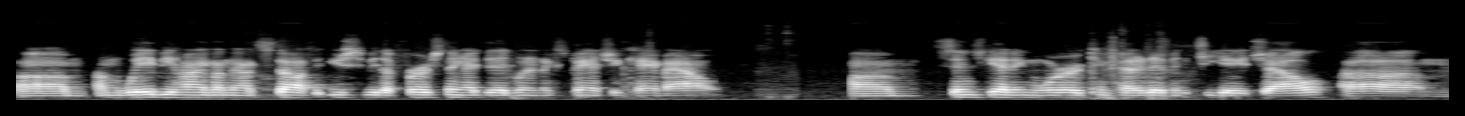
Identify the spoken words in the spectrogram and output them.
Um, I'm way behind on that stuff. It used to be the first thing I did when an expansion came out. Um, since getting more competitive in THL, um,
